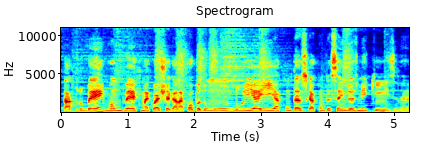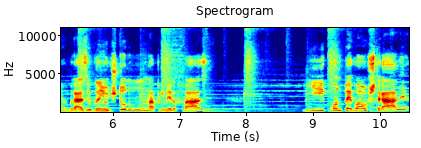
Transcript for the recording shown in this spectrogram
tá tudo bem, vamos ver como é que vai chegar na Copa do Mundo e aí acontece o que aconteceu em 2015, né? O Brasil ganhou de todo mundo na primeira fase. E quando pegou a Austrália,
